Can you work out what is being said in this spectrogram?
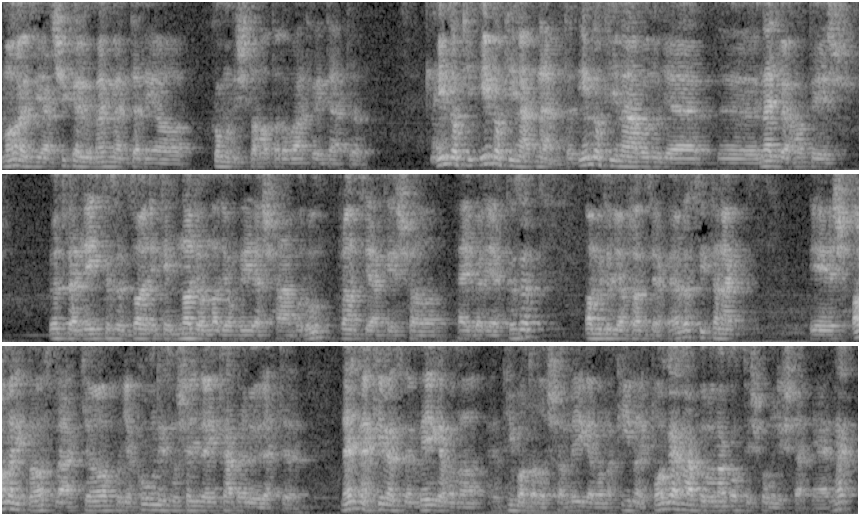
Malajziát sikerül megmenteni a kommunista hatalom átvételtől. Indoki, Indokínát nem. Tehát Indokínában ugye ö, 46 és 54 között zajlik egy nagyon-nagyon véres háború, franciák és a helybeliek között, amit ugye a franciák elveszítenek, és Amerika azt látja, hogy a kommunizmus egyre inkább előre tör. 49-ben vége van a, hát hivatalosan vége van a kínai polgárháborúnak, ott is kommunisták nyernek,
